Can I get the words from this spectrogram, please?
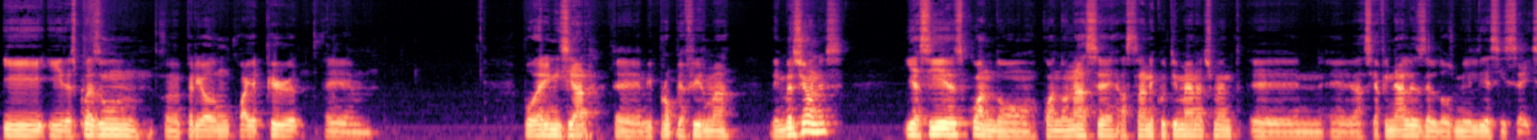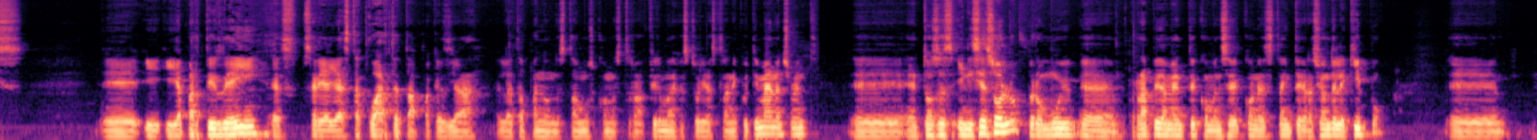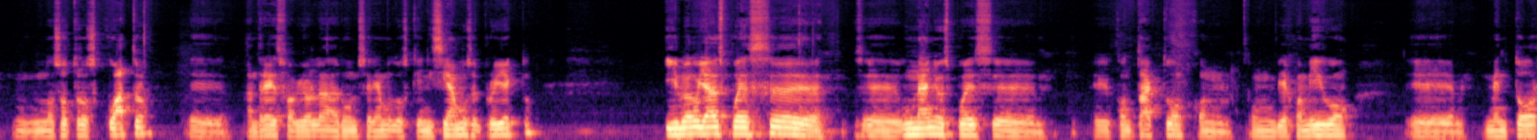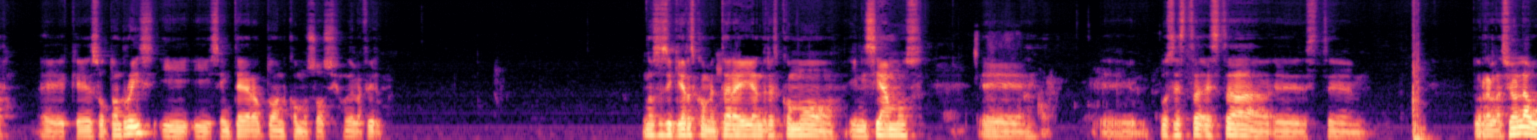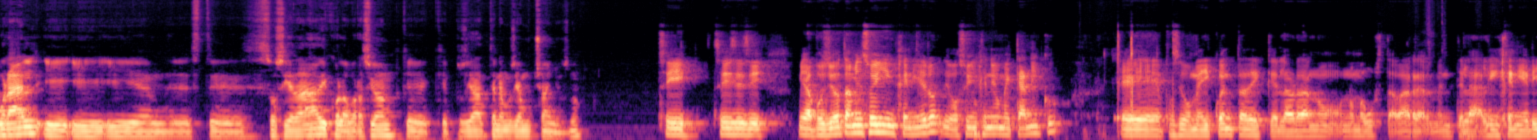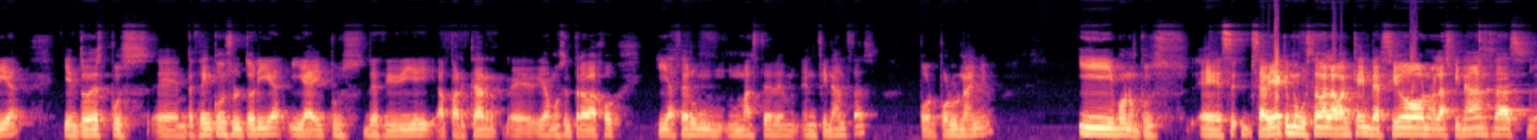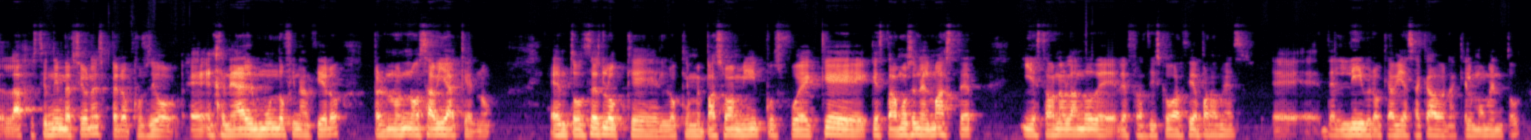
y, después de un eh, periodo, un quiet period, poder iniciar mi propia firma de inversiones y así es cuando, cuando nace Astran Equity Management eh, hacia finales del 2016. Eh, y, a partir de ahí es, sería ya esta cuarta etapa, que es ya la etapa en donde estamos con nuestra firma de gestoría Astran Equity Management. Eh, entonces inicié solo, pero muy rápidamente comencé con esta integración del equipo. nosotros cuatro, Andrés, Fabiola, Arun, seríamos los que iniciamos el proyecto. Y luego ya después, eh, eh, un año después, eh, contacto con un viejo amigo, mentor, que es Otón Ruiz, y, se integra Otón como socio de la firma. No sé si quieres comentar ahí, Andrés, cómo iniciamos pues esta, esta este, tu relación laboral y, em, este, sociedad y colaboración que, pues ya tenemos ya muchos años, ¿no? Sí, sí, sí, sí. Mira, pues yo también soy ingeniero, digo, soy ingeniero mecánico. Eh, pues digo, me di cuenta de que la verdad no, no me gustaba realmente la, la ingeniería y entonces pues eh, empecé en consultoría y ahí pues decidí aparcar, eh, digamos, el trabajo y hacer un, un máster en, en, finanzas por, por un año. Y bueno, pues eh, sabía que me gustaba la banca de inversión o las finanzas, la gestión de inversiones, pero pues digo, en general el mundo financiero, pero no, no sabía qué, ¿no? Entonces lo que, lo que me pasó a mí pues fue que, estábamos en el máster y estaban hablando de, Francisco García Paramés, eh, del libro que había sacado en aquel momento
